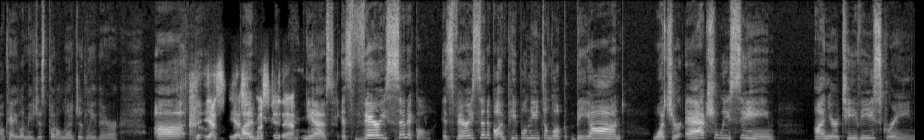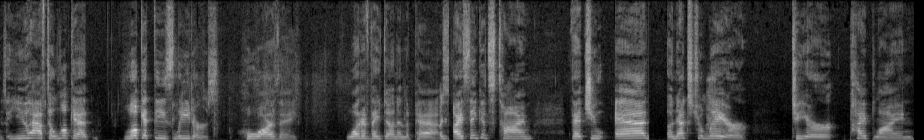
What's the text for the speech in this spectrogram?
okay, let me just put allegedly there. Uh, yes, yes, but, you must do that. Yes, it's very cynical. It's very cynical, and people need to look beyond what you're actually seeing on your TV screens. You have to look at look at these leaders. Who are they? What have they done in the past? I, think it's time that you add an extra layer to your pipeline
